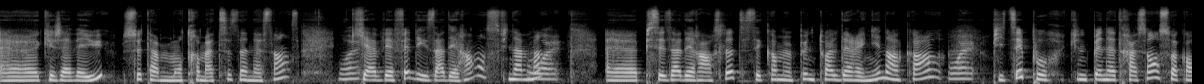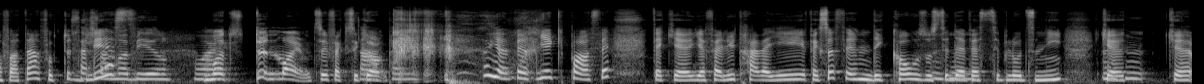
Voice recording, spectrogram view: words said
euh, que j'avais eue suite à mon traumatisme de naissance, Ouais. qui avait fait des adhérences finalement. Ouais. Euh, Puis ces adhérences-là, c'est comme un peu une toile d'araignée dans le corps. Ouais. Puis, tu sais, pour qu'une pénétration soit confortable, il faut que tout Ça glisse. soit mobile. Moi, tu te de même, tu sais. Fait que c'est comme. il n'y avait rien qui passait. Fait que, euh, il a fallu travailler. Fait que ça, c'est une des causes aussi de vestibulodynie que. Mhm. Que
